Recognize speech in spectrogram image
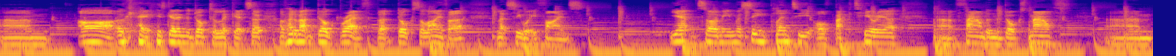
Um, Ah, okay, he's getting the dog to lick it. So I've heard about dog breath, but dog saliva. Let's see what he finds. Yeah, so I mean, we're seeing plenty of bacteria uh, found in the dog's mouth. Um,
